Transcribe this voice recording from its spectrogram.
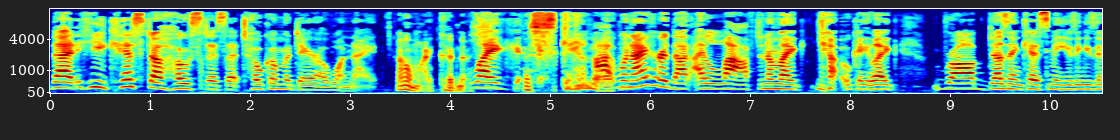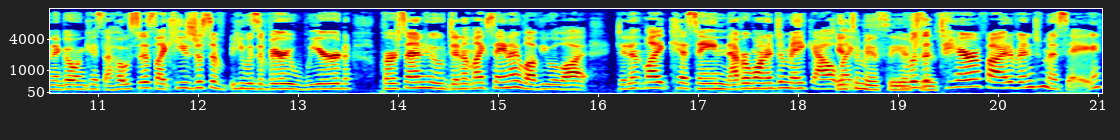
that he kissed a hostess at Toca Madera one night. Oh my goodness! Like the scandal. I, when I heard that, I laughed and I'm like, yeah, okay, like Rob doesn't kiss me. You think he's gonna go and kiss a hostess? Like he's just a he was a very weird person who didn't like saying I love you a lot, didn't like kissing, never wanted to make out. Intimacy like, was terrified of intimacy.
